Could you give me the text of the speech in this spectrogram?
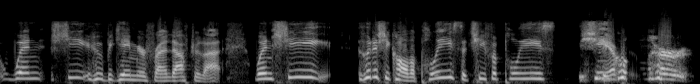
when she, who became your friend after that, when she, who did she call? The police, the chief of police? She ever, called her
